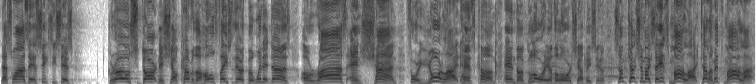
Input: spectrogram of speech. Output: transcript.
That's why Isaiah 60 says, Gross darkness shall cover the whole face of the earth, but when it does, arise and shine, for your light has come, and the glory of the Lord shall be seen. Some touch somebody say, It's my light. Tell them it's my light.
